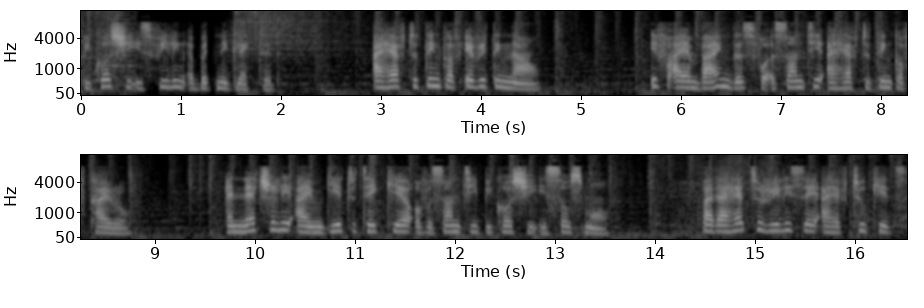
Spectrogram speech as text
because she is feeling a bit neglected. I have to think of everything now. If I am buying this for Asante I have to think of Kairo. And naturally I am geared to take care of Asante because she is so small. But I had to really say I have two kids,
